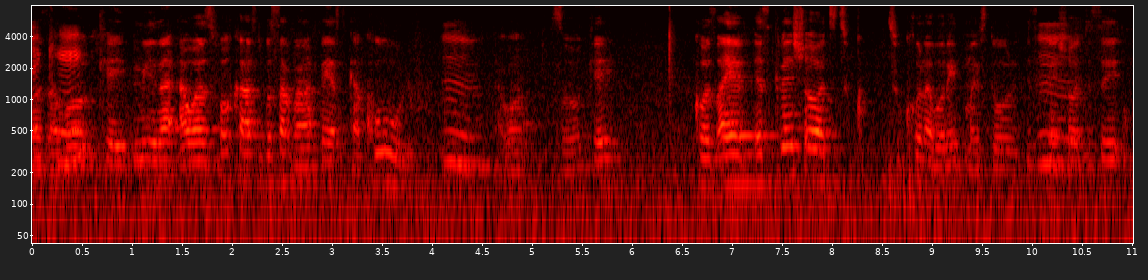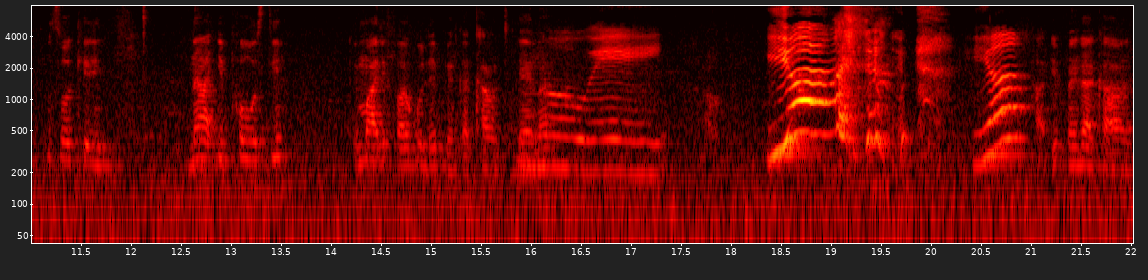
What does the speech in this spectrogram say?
Okay. yabo, okay mina i was focused kusavana fest kakhulu Mm. because I have a screenshot to, to collaborate my story. The screenshot to say it's okay. Now i post imali faka kule bank account lena No way. Yeah. yeah. i-bank account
